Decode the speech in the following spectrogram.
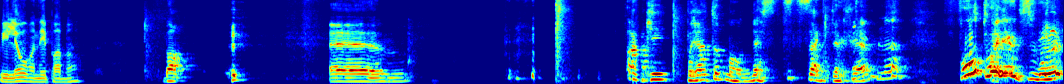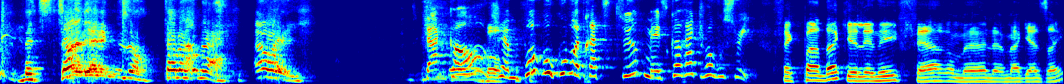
Oui, là, on n'est pas bon. Bon. Euh... OK, prends tout mon petit sac de gemmes, là. Faut-toi aller où tu veux, mais tu t'en viens avec nous autres, tabarnak! Ah ouais! D'accord, Bon. j'aime pas beaucoup votre attitude, mais c'est correct, je vais vous suivre. Fait que pendant que l'aîné ferme le magasin,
